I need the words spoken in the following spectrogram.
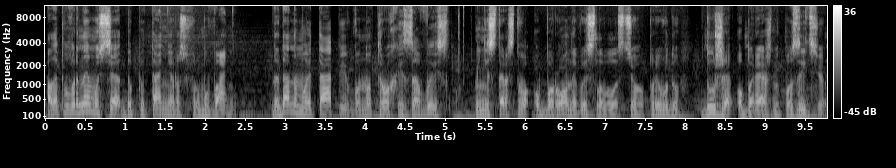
Але повернемося до питання розформування. На даному етапі воно трохи зависло. Міністерство оборони висловило з цього приводу дуже обережну позицію.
